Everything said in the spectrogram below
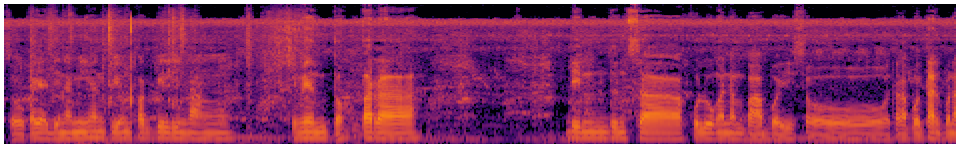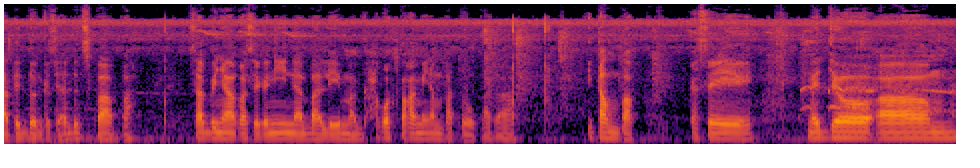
So, kaya dinamihan ko yung pagbili ng simento para din dun sa kulungan ng baboy. So, tara puntahan po natin doon kasi andun si Papa. Sabi niya kasi kanina bali maghakot pa kami ng bato para itambak kasi medyo um,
